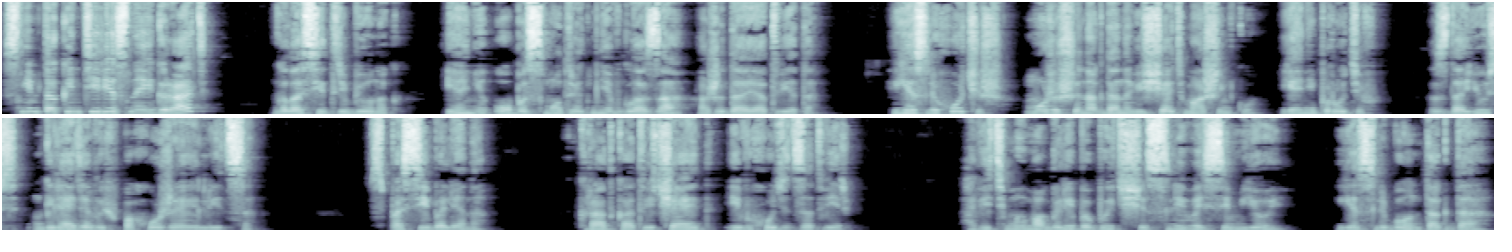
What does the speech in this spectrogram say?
С ним так интересно играть!» — голосит ребенок, и они оба смотрят мне в глаза, ожидая ответа. «Если хочешь, можешь иногда навещать Машеньку, я не против». Сдаюсь, глядя в их похожие лица. «Спасибо, Лена», — кратко отвечает и выходит за дверь. «А ведь мы могли бы быть счастливой семьей, если бы он тогда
